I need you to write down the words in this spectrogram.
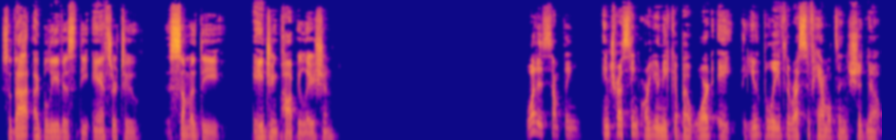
So, that I believe is the answer to some of the aging population. What is something interesting or unique about Ward 8 that you believe the rest of Hamilton should know?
